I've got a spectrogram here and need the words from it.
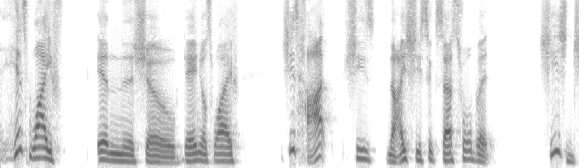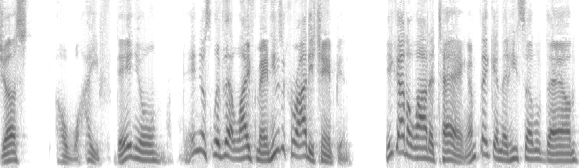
His wife in the show, Daniel's wife, she's hot. She's nice. She's successful, but she's just a wife. Daniel, Daniel's lived that life, man. He was a karate champion. he got a lot of tang. I'm thinking that he settled down.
